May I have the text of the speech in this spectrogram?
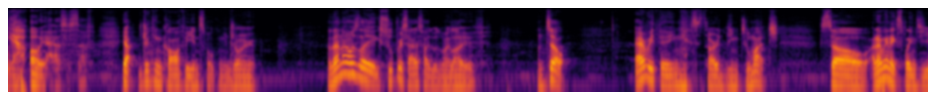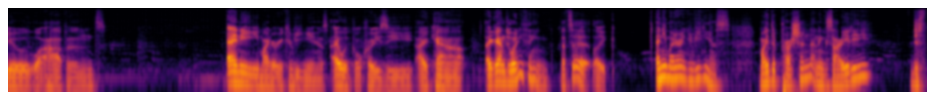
Yeah, oh yeah, that's the stuff. Yeah, drinking coffee and smoking a joint. And then I was like super satisfied with my life until everything started being too much. So, and I'm gonna explain to you what happened. Any minor inconvenience, I would go crazy. I can't, I can't do anything. That's it. Like, any minor inconvenience, my depression and anxiety just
